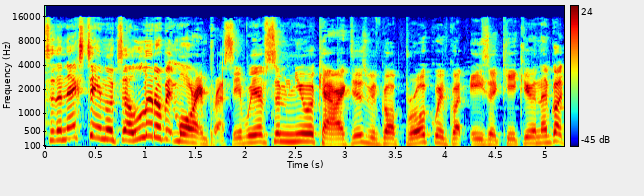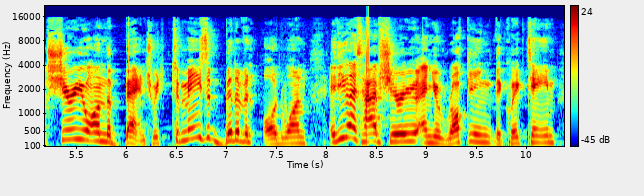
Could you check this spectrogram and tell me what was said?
so the next team looks a little bit more impressive. We have some newer characters. We've got Brook, we've got Izo Kiku, and they've got Shiryu on the bench, which to me is a bit of an odd one. If you guys have Shiryu and you're rocking the quick team, I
